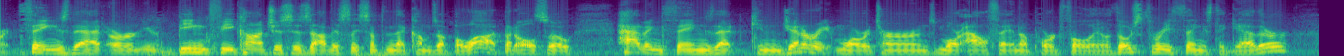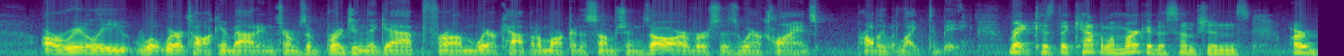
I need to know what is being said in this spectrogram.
Right. Things that are, you know, being fee conscious is obviously something that comes up a lot, but also having things that can generate more returns, more alpha in a portfolio. Those three things together are really what we're talking about in terms of bridging the gap from where capital market assumptions are versus where clients probably would like to be. Right, because the capital market assumptions are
